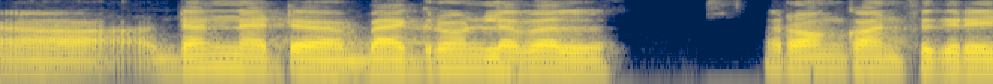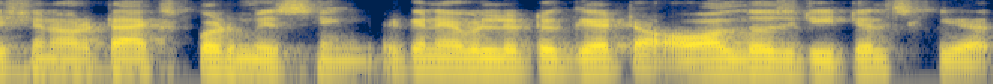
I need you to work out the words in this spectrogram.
uh, done at a background level, wrong configuration or tax code missing, you can able to get all those details here.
